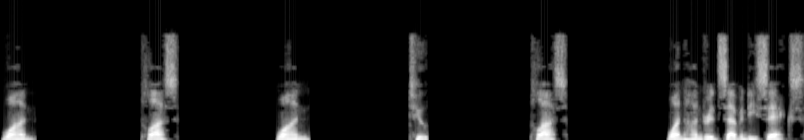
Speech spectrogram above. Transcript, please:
1 plus 1 2 plus 176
